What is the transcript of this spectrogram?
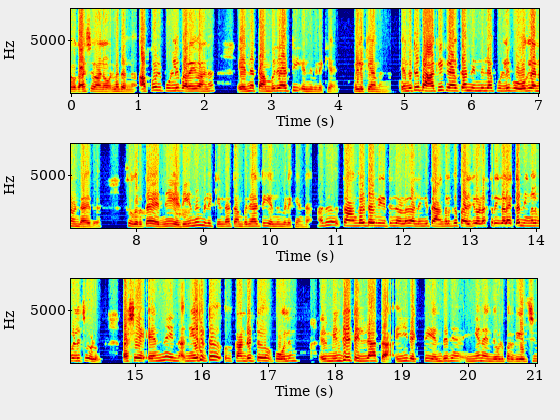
അവകാശമാണ് ഉള്ളതെന്ന് അപ്പോൾ പുള്ളി പറയുവാണ് എന്നെ തമ്പുരാട്ടി എന്ന് വിളിക്കാൻ. വിളിക്കാമെന്ന്. എന്നിട്ട് ബാക്കി കേൾക്കാൻ നിന്നില്ല. പുള്ളി പോവുകയാണ് ഉണ്ടായത്. സുഹൃത്തെ എന്നെ എടിയെന്നും വിളിക്കണ്ട തമ്പുരാട്ടി എന്നും വിളിക്കണ്ട. അത് താങ്കളുടെ വീട്ടിലുള്ളത് അല്ലെങ്കിൽ താങ്കൾക്ക് പരിചയമുള്ള സ്ത്രീകളെയൊക്കെ നിങ്ങൾ വിളിച്ചോളൂ. പക്ഷെ എന്നെ നേരിട്ട് കണ്ടിട്ട് പോലും മിണ്ടിയിട്ടില്ലാത്ത ഈ വ്യക്തി എന്തിന് ഇങ്ങനെ എന്നോട് പ്രതികരിച്ചു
